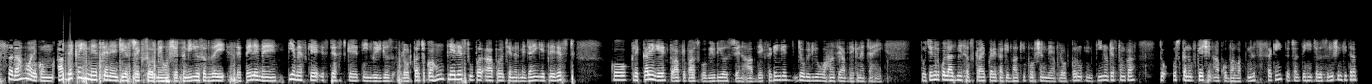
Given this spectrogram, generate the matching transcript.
असलकुम आप देख रहे हैं मैथ्स एंड एन ट्रिक्स और मैं हूँ शेर ज़मीन यूसफजई इससे पहले मैं पीएमएस के इस टेस्ट के तीन वीडियोस अपलोड कर चुका हूँ। प्लेलिस्ट ऊपर आप चैनल में जाएँगे प्लेलिस्ट को क्लिक करेंगे तो आपके पास वो वीडियोस जो है आप देख सकेंगे। जो वीडियो वहाँ से आप देखना चाहें। तो चैनल को लाजमी सब्सक्राइब करें ताकि बाकी पोर्शन में अपलोड करूँ इन तीनों टेस्टों का तो उसका नोटिफिकेशन आपको बर वक्त मिल सके। तो चलते हैं, चलो सोल्यूशन की तरफ़।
